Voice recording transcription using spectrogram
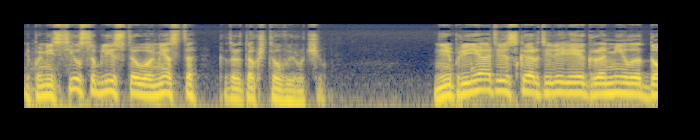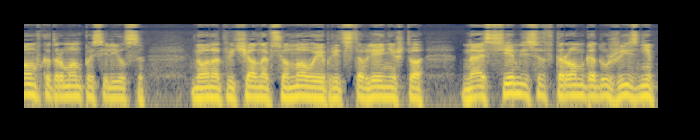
и поместился близ того места, которое только что выручил. Неприятельская артиллерия громила дом, в котором он поселился, но он отвечал на все новые представления, что на 72-м году жизни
